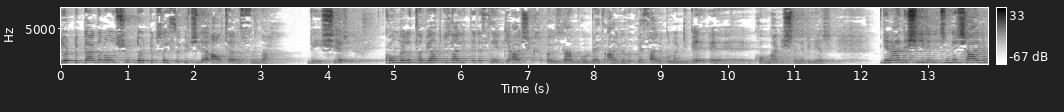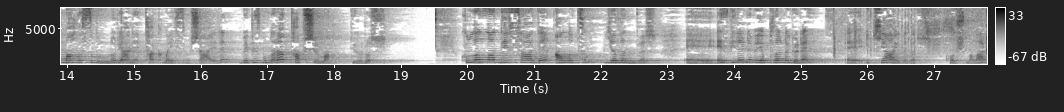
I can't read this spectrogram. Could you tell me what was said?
Dörtlüklerden oluşur. Dörtlük sayısı 3 ile 6 arasında değişir. Konuları tabiat güzellikleri, sevgi, aşk, özlem, gurbet, ayrılık vesaire bunun gibi e, konular işlenebilir. Genelde şiirin içinde şairin mahlası bulunur. Yani takma ismi şairin ve biz bunlara tapşırma diyoruz. Kullanılan dil sade, anlatım yalındır. E, ezgilerine ve yapılarına göre e, ikiye ayrılır koşmalar.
